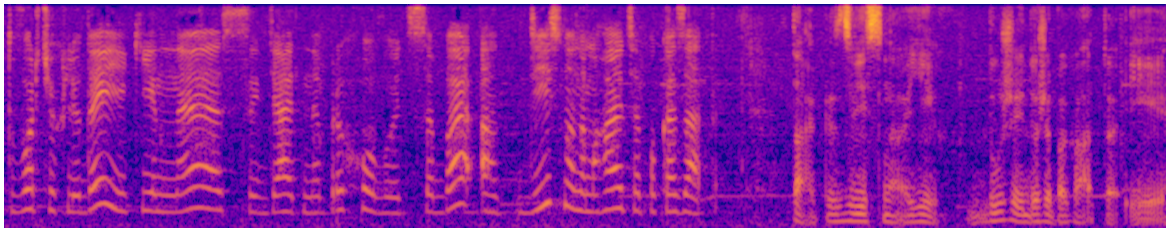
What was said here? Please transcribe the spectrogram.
творчих людей, які не сидять, не приховують себе, а дійсно намагаються показати. так, звісно, їх дуже і дуже багато. І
